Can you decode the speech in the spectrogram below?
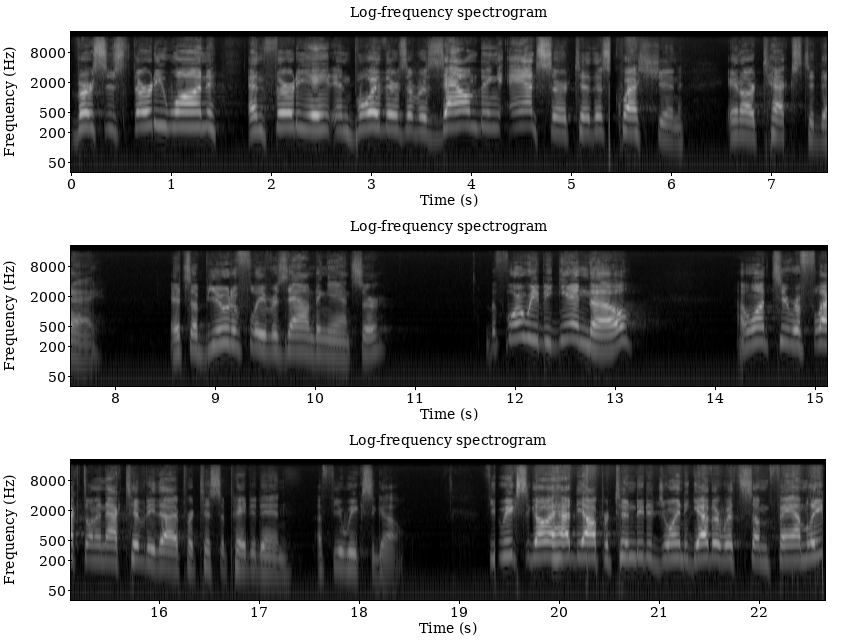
verses 31 and 38. And boy, there's a resounding answer to this question in our text today. It's a beautifully resounding answer. Before we begin, though, I want to reflect on an activity that I participated in a few weeks ago. A few weeks ago, I had the opportunity to join together with some families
